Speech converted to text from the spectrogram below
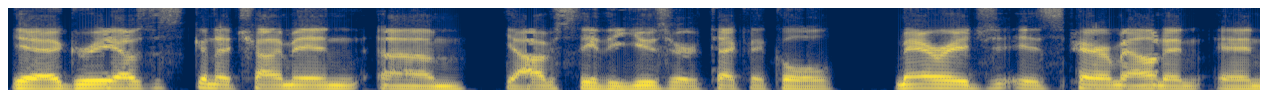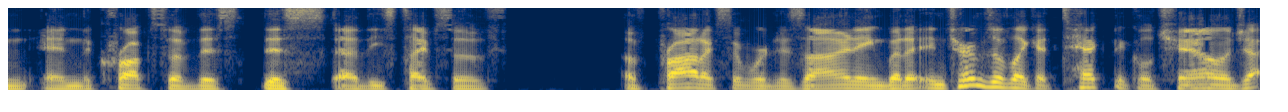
Yeah, I agree. I was just going to chime in. Um, yeah, obviously the user technical marriage is paramount and and and the crux of this this uh, these types of of products that we're designing. But in terms of like a technical challenge, I,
